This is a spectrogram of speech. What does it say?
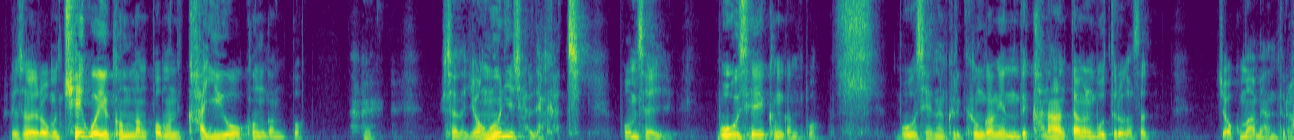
그래서 여러분 최고의 건강법은 가이오 건강법. 그렇잖아요. 영혼이 잘된 같이 범사에 모세의 건강법. 모세는 그렇게 건강했는데 가나안 땅을 못 들어가서 조금 마음에 안 들어.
